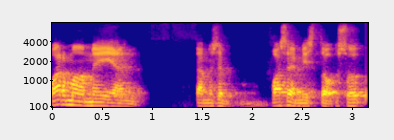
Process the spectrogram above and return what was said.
varmaan meidän tämmöisen vasemmisto so,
